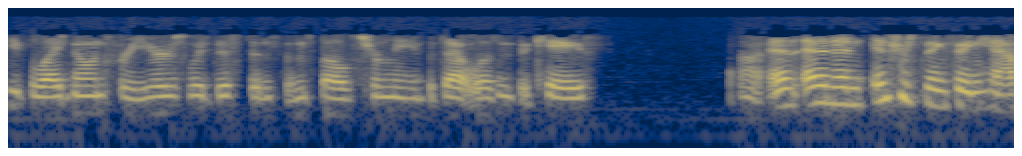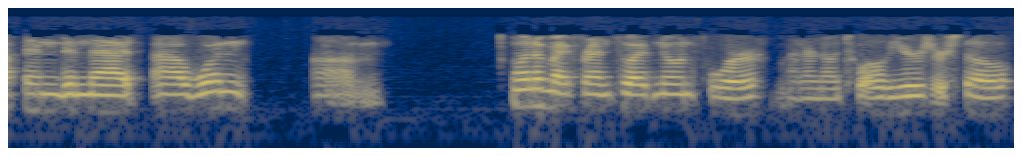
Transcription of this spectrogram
people I'd known for years would distance themselves from me, but that wasn't the case. Uh, and, and an interesting thing happened in that uh, one um, one of my friends who I've known for I don't know 12 years or so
